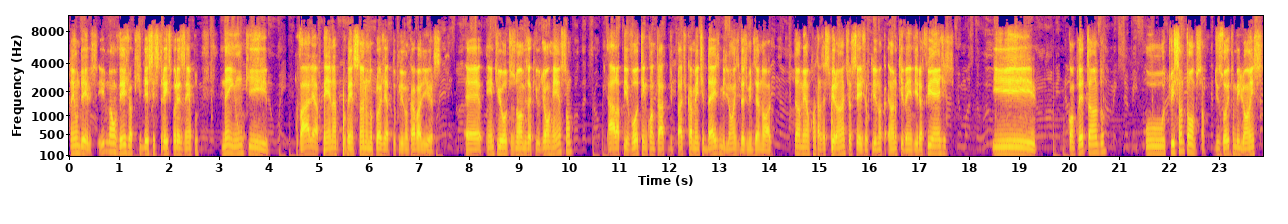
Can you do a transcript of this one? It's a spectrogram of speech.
nenhum deles. E não vejo aqui desses três, por exemplo, nenhum que vale a pena pensando no projeto do Cleveland Cavaliers. É, entre outros nomes aqui, o John Hanson, ala pivô, tem contrato de praticamente 10 milhões em 2019 também é um contrato aspirante, ou seja, o Cleveland ano que vem vira free agent. E completando o Tristan Thompson, 18 milhões,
